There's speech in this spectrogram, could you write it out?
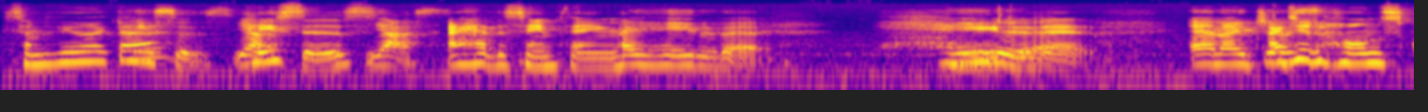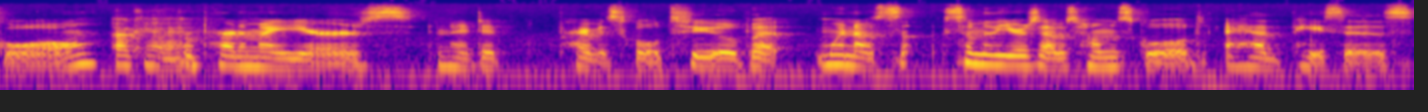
Something like that? Paces, yes. Paces? Yes. I had the same thing. I hated it. hated it. And I just I did homeschool Okay. for part of my years, and I did private school too. But when I was some of the years I was homeschooled, I had paces.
